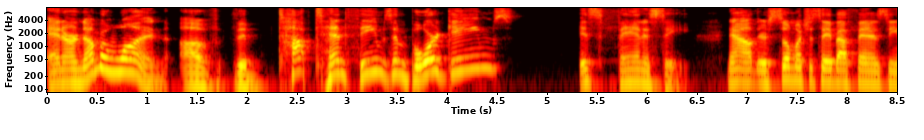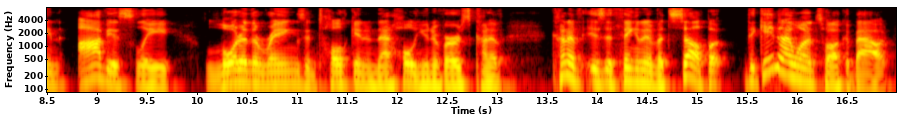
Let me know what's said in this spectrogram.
And our number one of the top 10 themes in board games is fantasy. Now, there's so much to say about fantasy, and obviously, Lord of the Rings and Tolkien and that whole universe kind of kind of is a thing in of itself. But the game that I want to talk about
